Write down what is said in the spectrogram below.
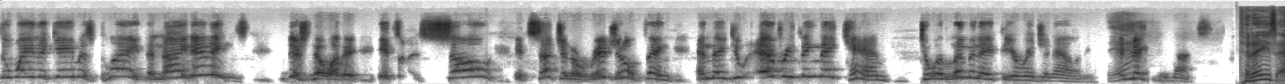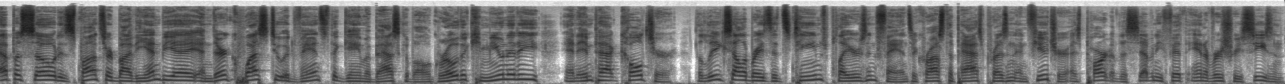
the way the game is played, the nine innings. There's no other. It's so it's such an original thing, and they do everything they can to eliminate the originality. Yeah. It makes me nuts. Today's episode is sponsored by the NBA and their quest to advance the game of basketball, grow the community, and impact culture. The league celebrates its teams, players, and fans across the past, present, and future as part of the 75th anniversary season.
